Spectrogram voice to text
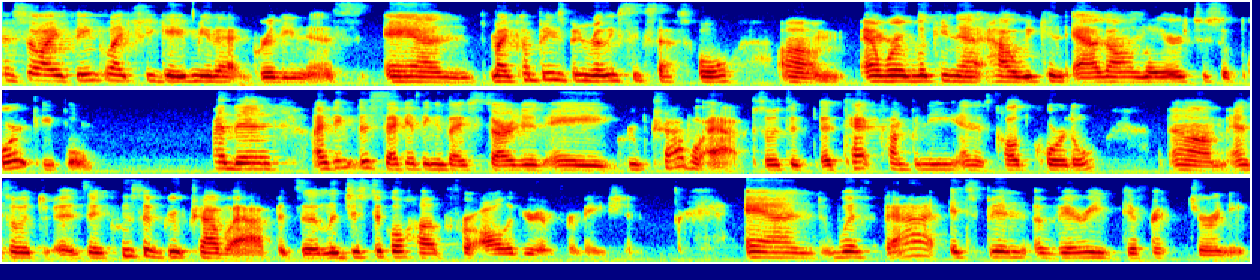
And so I think like she gave me that grittiness. And my company's been really successful. Um, and we're looking at how we can add on layers to support people. And then I think the second thing is I started a group travel app. So it's a, a tech company and it's called Coordle. Um, and so it's, it's an inclusive group travel app. It's a logistical hub for all of your information. And with that, it's been a very different journey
